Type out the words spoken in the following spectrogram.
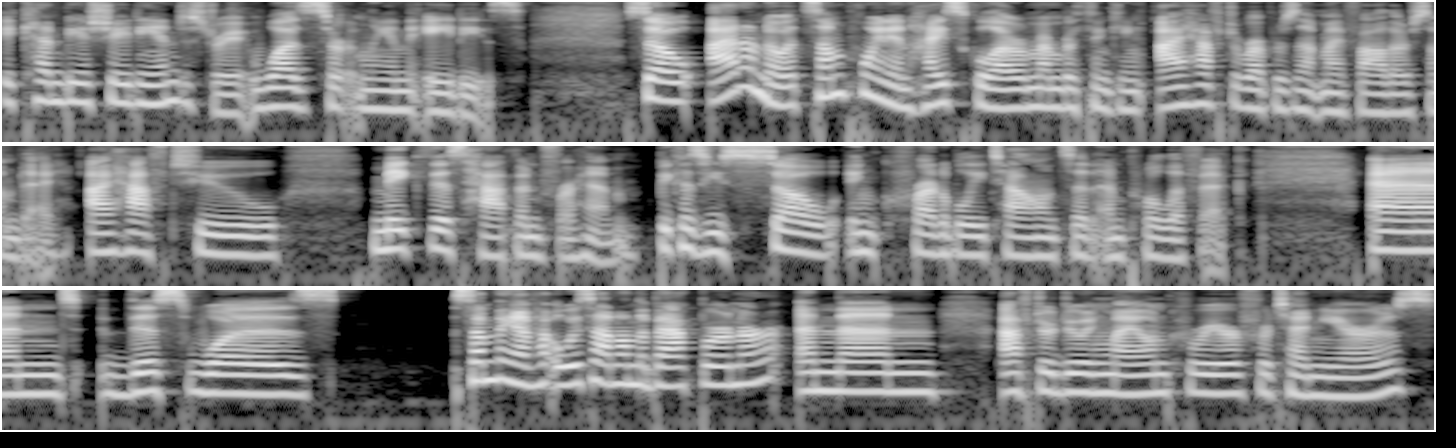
It can be a shady industry. It was certainly in the '80s. So I don't know. At some point in high school, I remember thinking, I have to represent my father someday. I have to make this happen for him because he's so incredibly talented and prolific. And this was something I've always had on the back burner. And then after doing my own career for 10 years,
